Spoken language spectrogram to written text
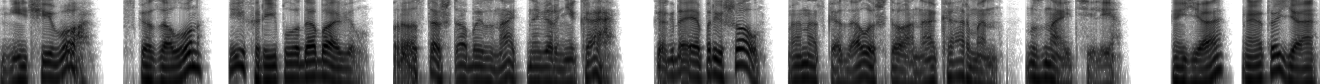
«Ничего», — сказал он и хрипло добавил. «Просто чтобы знать наверняка. Когда я пришел, она сказала, что она Кармен, знаете ли». «Я? Это я».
